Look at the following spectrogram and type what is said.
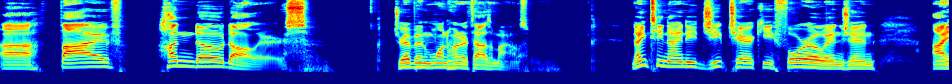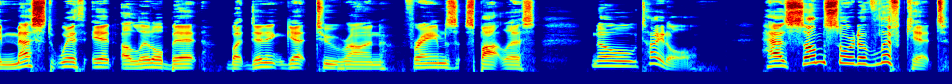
uh, five hundo dollars, driven 100,000 miles. 1990 Jeep Cherokee 4.0 engine. I messed with it a little bit, but didn't get to run. Frames spotless, no title. Has some sort of lift kit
